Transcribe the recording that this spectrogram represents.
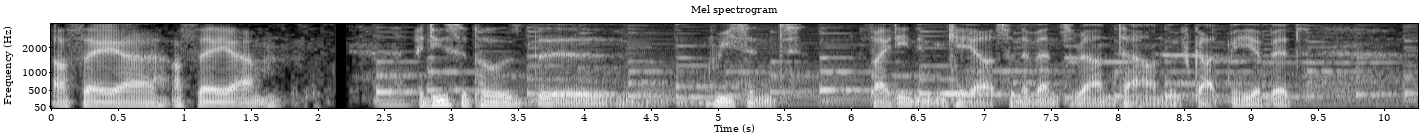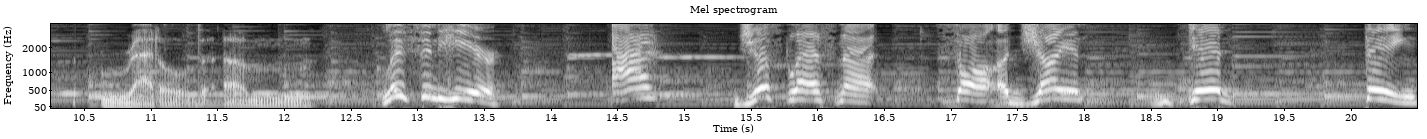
I'll say. Uh, I'll say. Um, I do suppose the recent fighting and chaos and events around town have got me a bit rattled. Um, Listen here. I just last night saw a giant dead thing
